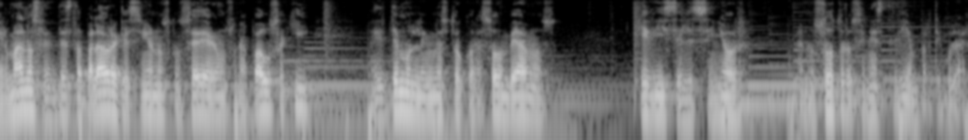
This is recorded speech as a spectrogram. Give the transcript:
Hermanos, frente a esta palabra que el Señor nos concede, hagamos una pausa aquí, meditémosla en nuestro corazón, veamos qué dice el Señor a nosotros en este día en particular.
